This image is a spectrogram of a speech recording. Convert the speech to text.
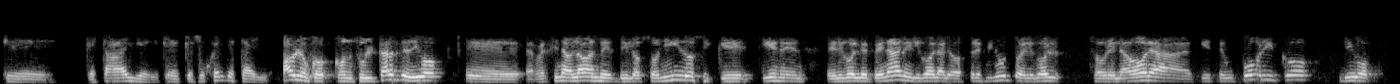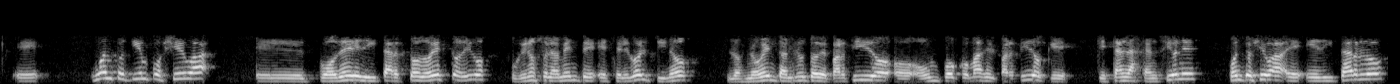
que, que está ahí, que, que su gente está ahí. Pablo, consultarte, digo, eh, recién hablaban de, los sonidos y que tienen el gol de penal, el gol a los tres minutos, el gol sobre la hora que es eufórico. Digo, eh, ¿cuánto tiempo lleva el poder editar todo esto? Digo, porque no solamente es el gol, sino los 90 minutos de partido o, un poco más del partido que, están las canciones. ¿Cuánto lleva eh, editarlo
